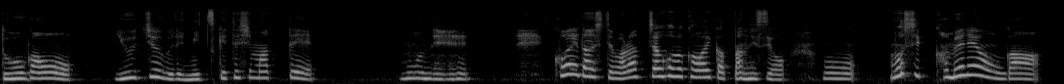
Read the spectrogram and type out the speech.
動画を YouTube で見つけてしまって、もうね、声出して笑っちゃうほど可愛かったんですよ。もう、もしカメレオンが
